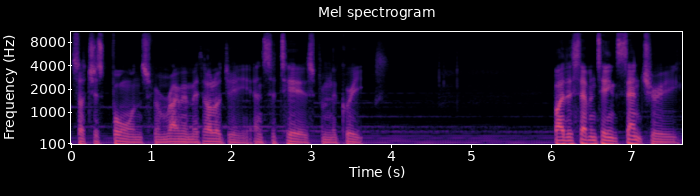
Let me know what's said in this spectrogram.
such as fauns from Roman mythology and satyrs from the Greeks. By the 17th century,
